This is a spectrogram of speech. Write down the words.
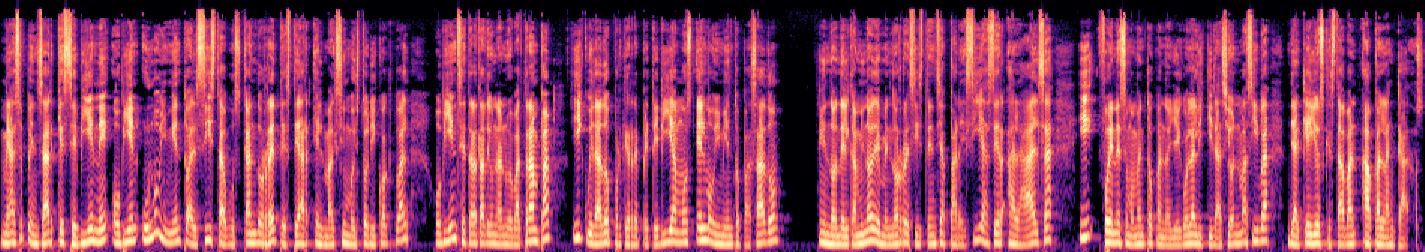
me hace pensar que se viene o bien un movimiento alcista buscando retestear el máximo histórico actual, o bien se trata de una nueva trampa, y cuidado porque repetiríamos el movimiento pasado en donde el camino de menor resistencia parecía ser a la alza y fue en ese momento cuando llegó la liquidación masiva de aquellos que estaban apalancados.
